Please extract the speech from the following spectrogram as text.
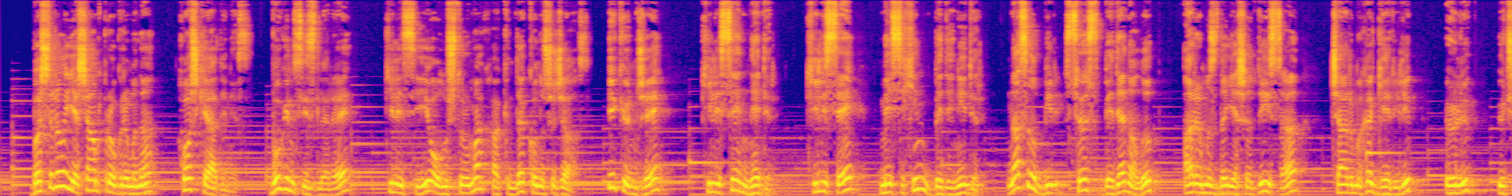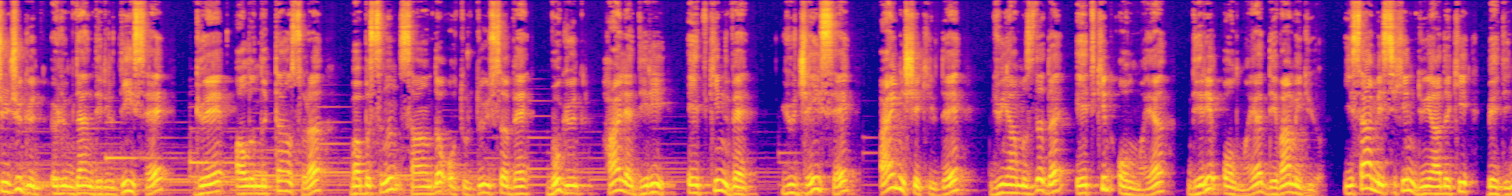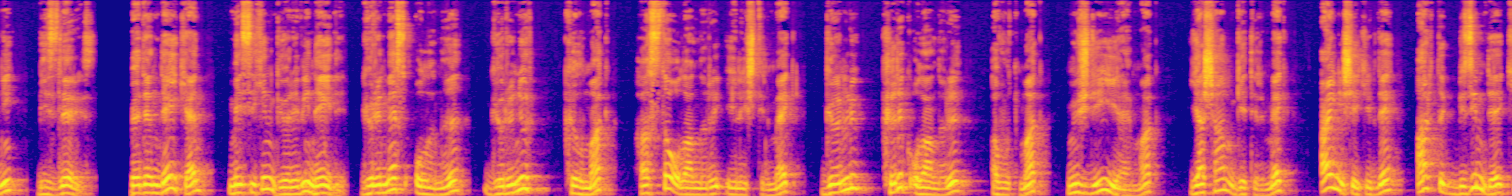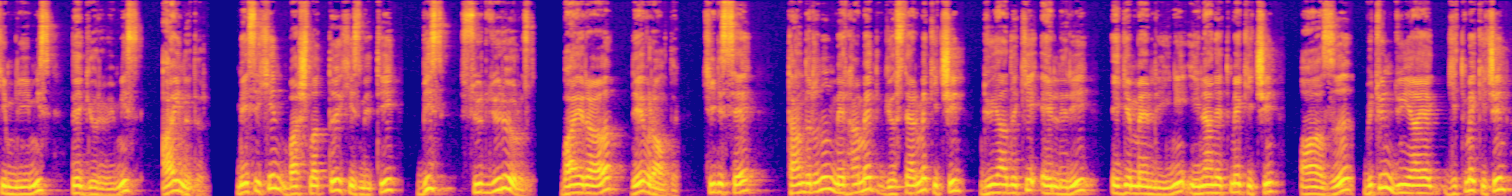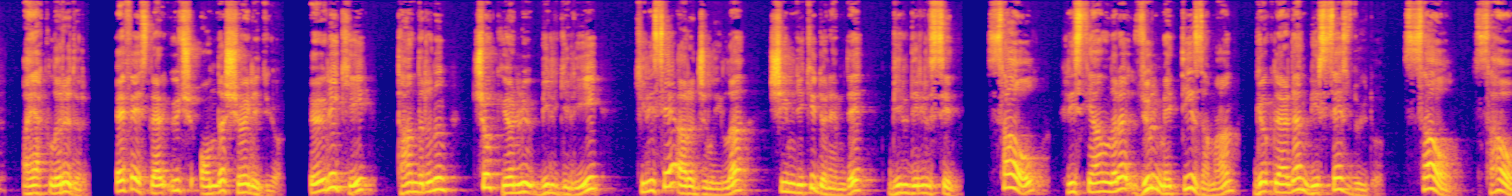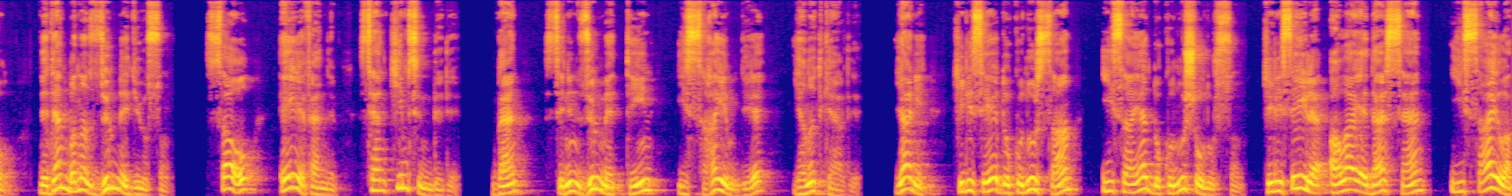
Başarılı Yaşam programına hoş geldiniz. Bugün sizlere kiliseyi oluşturmak hakkında konuşacağız. İlk önce kilise nedir? Kilise Mesih'in bedenidir. Nasıl bir söz beden alıp aramızda yaşadıysa, çarmıha gerilip ölüp üçüncü gün ölümden dirildiyse, göğe alındıktan sonra babasının sağında oturduysa ve bugün hala diri, etkin ve yüce ise aynı şekilde dünyamızda da etkin olmaya, diri olmaya devam ediyor. İsa Mesih'in dünyadaki bedeni bizleriz. Bedendeyken Mesih'in görevi neydi? Görünmez olanı görünür kılmak, hasta olanları iyileştirmek, gönlü kırık olanları avutmak, müjdeyi yaymak, yaşam getirmek, aynı şekilde artık bizim de kimliğimiz ve görevimiz aynıdır. Mesih'in başlattığı hizmeti biz sürdürüyoruz. Bayrağı devraldık. Kilise Tanrı'nın merhamet göstermek için dünyadaki elleri egemenliğini ilan etmek için ağzı bütün dünyaya gitmek için ayaklarıdır. Efesler 3.10'da şöyle diyor. Öyle ki Tanrı'nın çok yönlü bilgiliği kilise aracılığıyla şimdiki dönemde bildirilsin. Saul Hristiyanlara zulmettiği zaman göklerden bir ses duydu. Saul, Saul neden bana zulmediyorsun? Saul ey efendim sen kimsin dedi. Ben senin zulmettiğin İsa'yım diye yanıt geldi. Yani kiliseye dokunursan İsa'ya dokunmuş olursun. Kiliseyle alay edersen İsa ile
